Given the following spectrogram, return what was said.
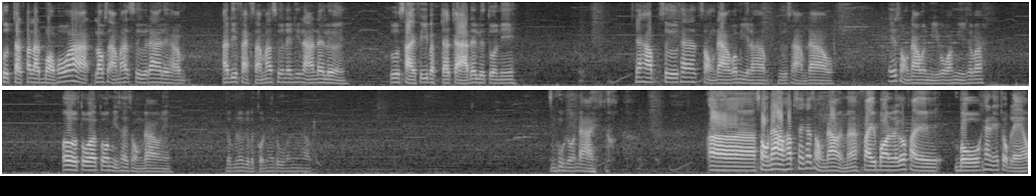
สุดจัดประหลัดบอกเพราะว่าเราสามารถซื้อได้เลยครับอาร์ติแฟกสามารถซื้อในที่ร้านได้เลยดูสายฟรีแบบจ๋าๆได้เลยตัวนี้ นะครับ ซื้อแค่สองดาวก็มีแล้วครับ หรือสามดาว เอ๊ะสองดาวมันมีปะวะมีใช่ปะเออ ตัวตัวมีใส่สองดาวเนี่ยเดี๋ยวเรื่องเดี๋ยวไปกดให้ดูกันนะครับงูโดนได้อ่าสองดาวครับ ใช้แค่สองดาวเห็นไหมไฟบอลแล้วก็ไฟโบแค่นี้จบแล้ว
